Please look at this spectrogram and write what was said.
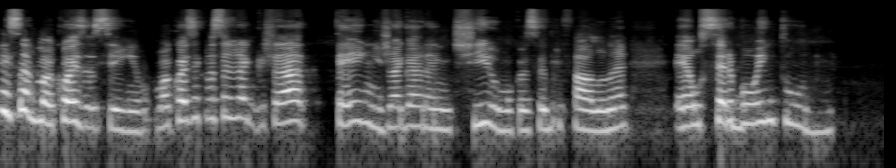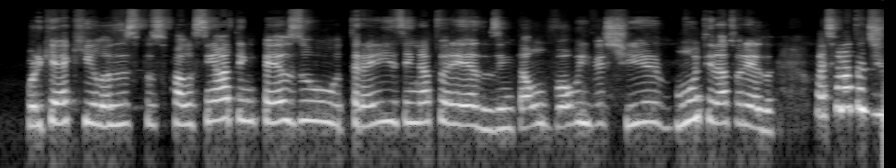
E sabe uma coisa assim, uma coisa que você já, já tem, já garantiu, uma coisa que eu sempre falo, né? É o ser bom em tudo. Porque é aquilo, às vezes as pessoas falam assim, ah, tem peso 3 em naturezas, então vou investir muito em natureza. Mas se a nota de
